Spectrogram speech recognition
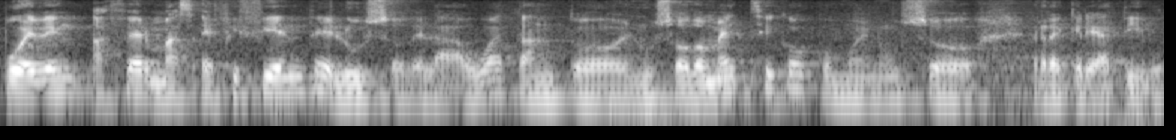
pueden hacer más eficiente el uso del agua tanto en uso doméstico como en uso recreativo.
